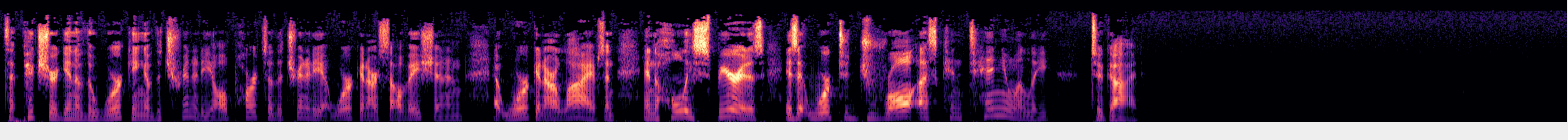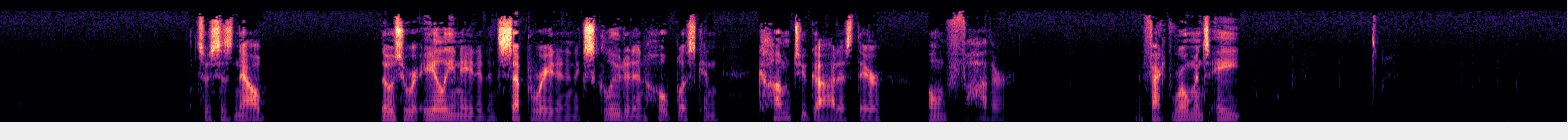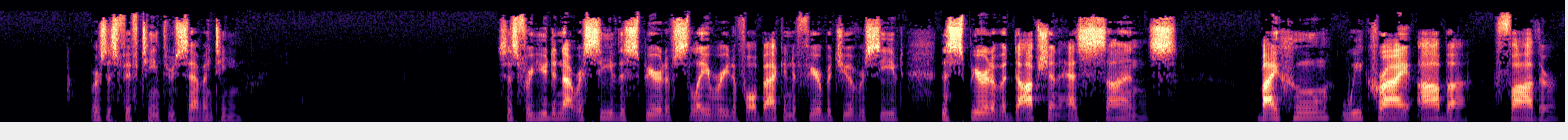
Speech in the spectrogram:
It's that picture again of the working of the Trinity, all parts of the Trinity at work in our salvation and at work in our lives. And, and the Holy Spirit is, is at work to draw us continually to God. So it says, now those who are alienated and separated and excluded and hopeless can come to God as their own Father. In fact, Romans 8, verses 15 through 17 it says, For you did not receive the spirit of slavery to fall back into fear, but you have received the spirit of adoption as sons, by whom we cry, Abba, Father.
